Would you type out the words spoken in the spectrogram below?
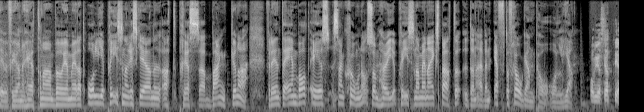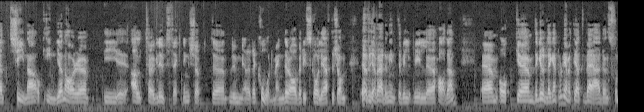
TV4-nyheterna börjar med att oljepriserna riskerar nu att pressa bankerna. För det är inte enbart EUs sanktioner som höjer priserna menar experter, utan även efterfrågan på olja. Och vi har sett det att Kina och Indien har eh, i allt högre utsträckning köpt eh, numera rekordmängder av rysk olja eftersom övriga världen inte vill, vill eh, ha den. Ehm, och ehm, det grundläggande problemet är att världen som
